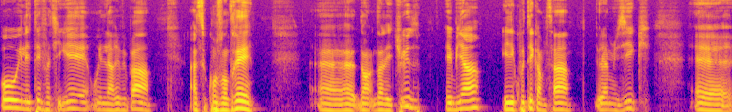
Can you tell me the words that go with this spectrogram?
où il était fatigué, où il n'arrivait pas à se concentrer euh, dans, dans l'étude. Eh bien, il écoutait comme ça de la musique. euh,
